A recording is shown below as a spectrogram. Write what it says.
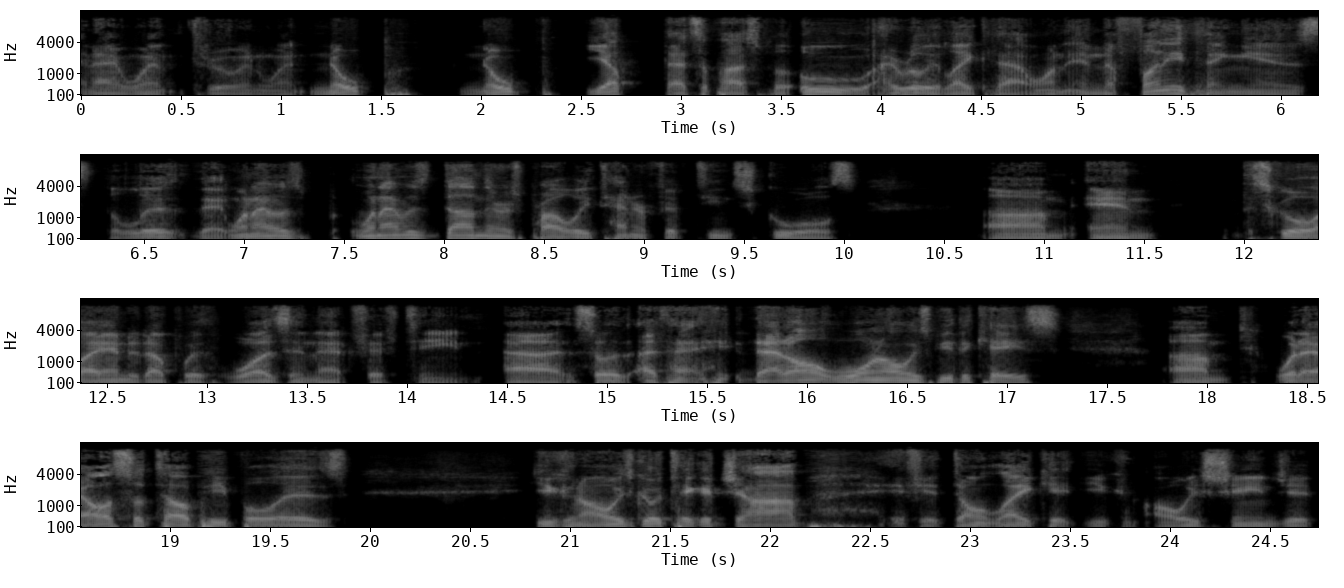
and I went through and went, nope, Nope. Yep, that's a possibility. Ooh, I really like that one. And the funny thing is, the list that when I was when I was done, there was probably ten or fifteen schools, um, and the school I ended up with was in that fifteen. Uh, so I think that all won't always be the case. Um, what I also tell people is you can always go take a job if you don't like it you can always change it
